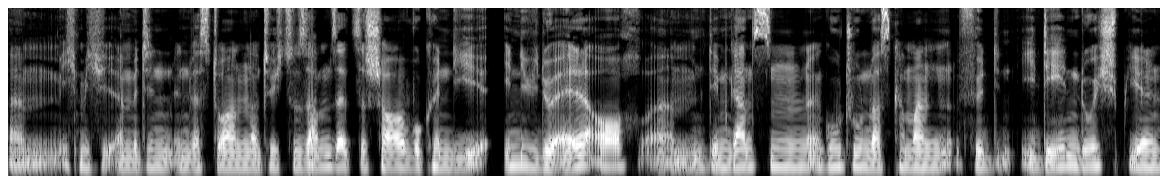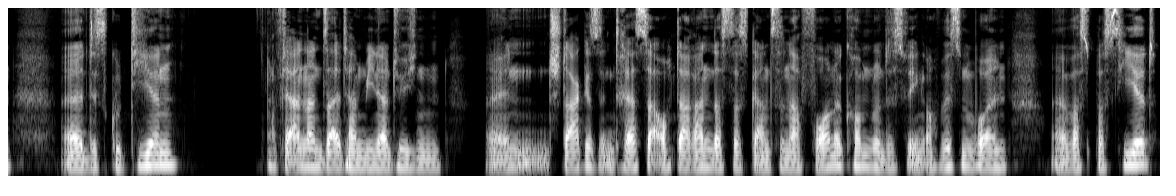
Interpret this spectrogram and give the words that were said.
ähm, ich mich äh, mit den Investoren natürlich zusammensetze, schaue, wo können die individuell auch ähm, dem Ganzen gut tun, was kann man für Ideen durchspielen, äh, diskutieren. Auf der anderen Seite haben die natürlich ein, äh, ein starkes Interesse auch daran, dass das Ganze nach vorne kommt und deswegen auch wissen wollen, äh, was passiert.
